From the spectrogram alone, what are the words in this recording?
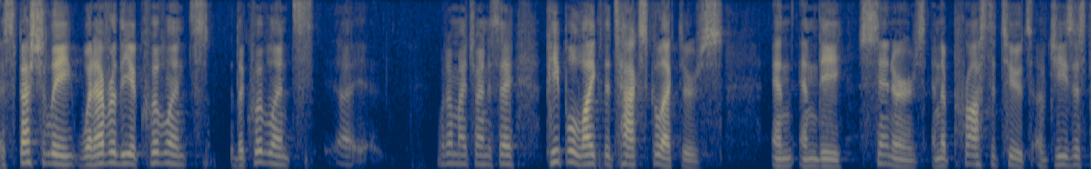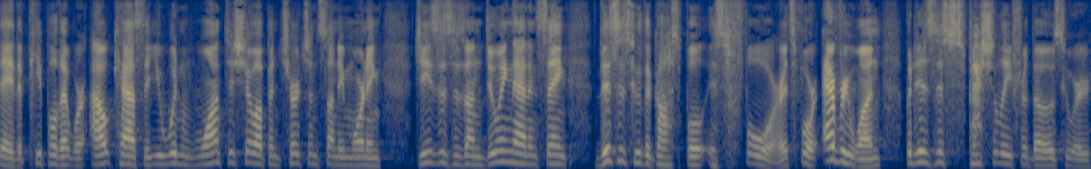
especially whatever the equivalent, the equivalent, uh, what am I trying to say? People like the tax collectors and, and the sinners and the prostitutes of Jesus' day, the people that were outcasts that you wouldn't want to show up in church on Sunday morning. Jesus is undoing that and saying, This is who the gospel is for. It's for everyone, but it is especially for those who are,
